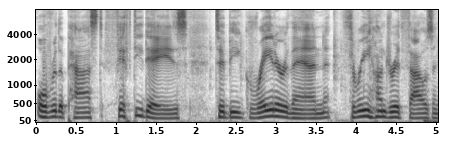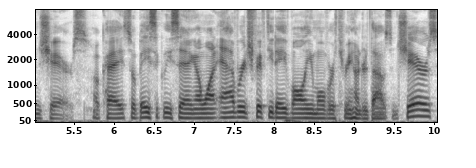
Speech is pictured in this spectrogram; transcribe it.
over the past 50 days to be greater than 300,000 shares. Okay, so basically saying I want average 50 day volume over 300,000 shares.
